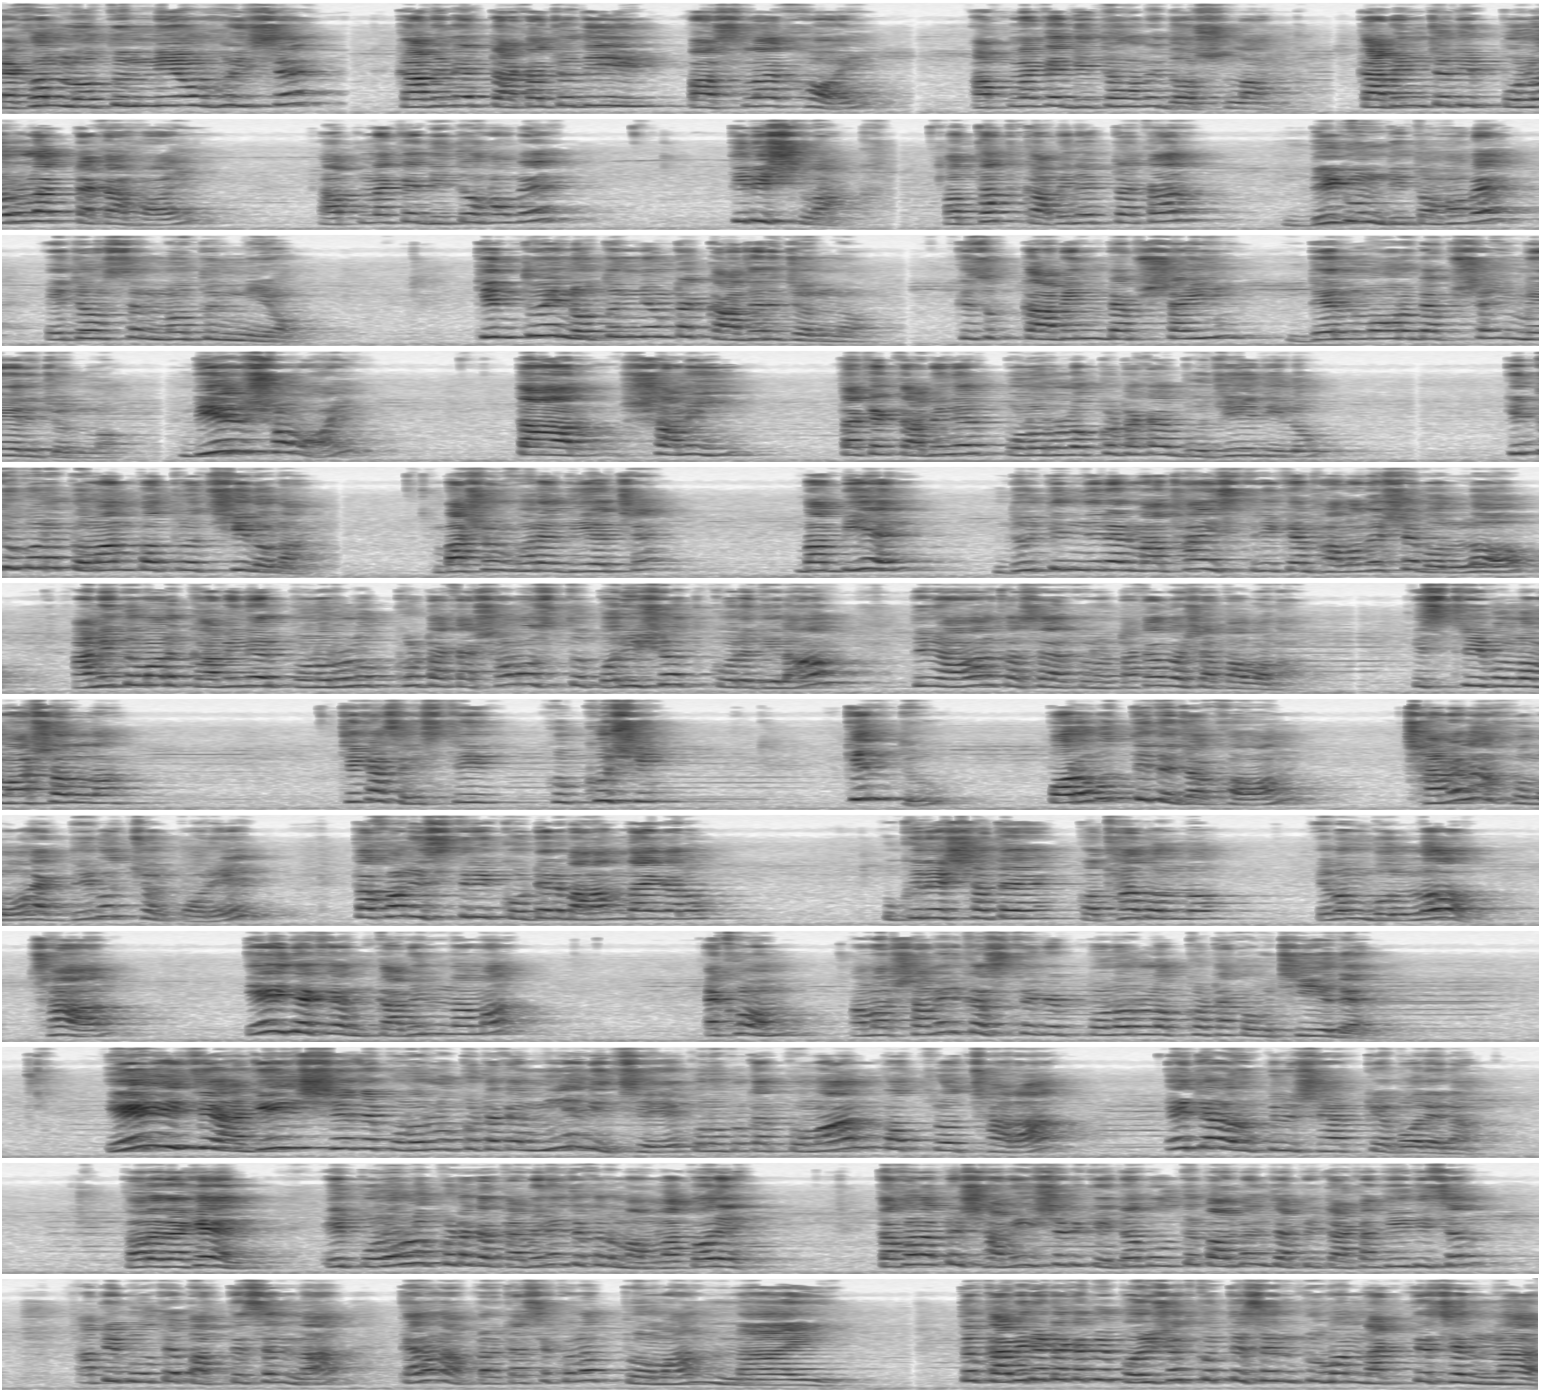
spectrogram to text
এখন নতুন নিয়ম হয়েছে কাবিনের টাকা যদি পাঁচ লাখ হয়, আপনাকে দিতে হবে দশ লাখ। কাবিন যদি পনেরো লাখ টাকা হয়, আপনাকে দিতে হবে তিরিশ লাখ। অর্থাৎ কাবিনের টাকার দ্বিগুণ দিতে হবে, এটা হচ্ছে নতুন নিয়ম। কিন্তু এই নতুন নিয়মটা কাদের জন্য? কিছু কাবিন ব্যবসায়ী দেনমোহর ব্যবসায়ী মেয়ের জন্য। বিয়ের সময় তার স্বামী তাকে কাবিনের পনেরো লক্ষ টাকা বুঝিয়ে দিল। কিন্তু কোনো প্রমাণপত্র ছিল না। বাসর ঘরে দিয়েছে বা বিয়ের দুই তিন দিনের মাথায় স্ত্রীকে ভালোবেসে বলল, আমি তোমার কাবিনের পনেরো লক্ষ টাকা সমস্ত পরিশোধ করে দিলাম, তুমি আমার কাছে আর কোনো টাকা পয়সা পাবো না। স্ত্রী বলল মাসাল্লাহ ঠিক আছে, স্ত্রী, খুব খুশি। কিন্তু পরবর্তীতে যখন ঝামেলা হলো এক দুই বছর পরে, তখন স্ত্রী কোর্টের বারান্দায় গেল। উকিলের সাথে কথা বলল। এবং বলল স্যার এই দেখেন কাবিন নামা, এখন আমার স্বামীর কাছ থেকে পনেরো লক্ষ টাকা উঠিয়ে দেন। এই যে আগেই সে যে পনেরো লক্ষ টাকা নিয়ে নিচ্ছে, কোনো প্রকার প্রমাণপত্র ছাড়া, এটা উকিল সাহেবকে বলে না। তাহলে দেখেন, এই পনেরো লক্ষ টাকার কাবিনে যখন মামলা করে, তখন আপনি স্বামী হিসেবে এটা বলতে পারবেন যে আপনি টাকা দিয়ে দিচ্ছেন? আপনি বলতে পারতেছেন না, কারণ আপনার কাছে কোনো প্রমাণ নাই। তো কাবিনের টাকা আপনি পরিশোধ করতেছেন, প্রমাণ রাখতেছেন না,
